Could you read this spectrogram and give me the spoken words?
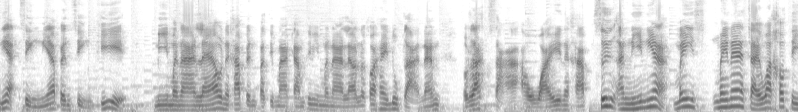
เนี่ยสิ่งนี้เป็นสิ่งที่ มีมานานแล้วนะครับเป็นประติมากรรมที่มีมานานแล้ว แล้วก็ให้ลูกหลานนั้นรักษาเอาไว้นะครับ ซึ่งอันนี้เนี่ยไม่ไม่แน่ใจว่าเขาตี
